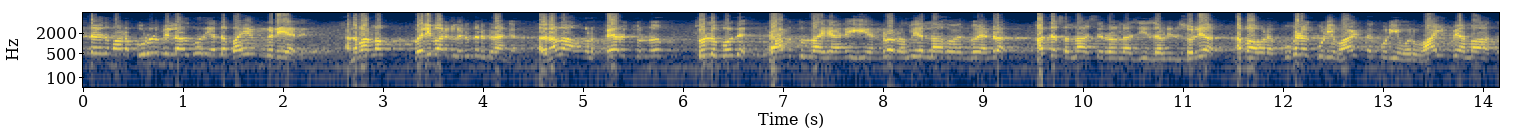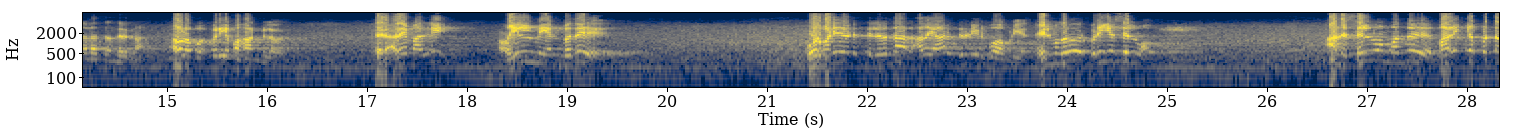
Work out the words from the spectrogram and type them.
எந்த விதமான பொருளும் இல்லாத போது எந்த பயமும் கிடையாது. அந்த மாதிரிலாம் வலிமார்கள் இருந்திருக்கிறாங்க. அதனால அவங்கள பேரை சொன்னும் சொல்லும் போது ராமத்துல்லாஹி அலேஹி என்றோ ரவி அல்லாஹோ என்றோ என்றோ அத்த அல்லா சிர் அசீஸ் அப்படின்னு சொல்லி நம்ம அவளை புகழக்கூடிய வாழ்த்தக்கூடிய ஒரு வாய்ப்பை அல்லாஹ் தலா தந்திருக்கிறான். அவ்வளவு பெரிய மகான்கள் அவர். சரி அதே மாதிரி இல்மு என்பது ஒரு மனிதனிடத்தில் இருந்தால் அதை யாரும் திருடிட்டு போக முடியாது. இல்முங்கிறது ஒரு பெரிய செல்வம். அந்த செல்வம் வந்து மறைக்கப்பட்ட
